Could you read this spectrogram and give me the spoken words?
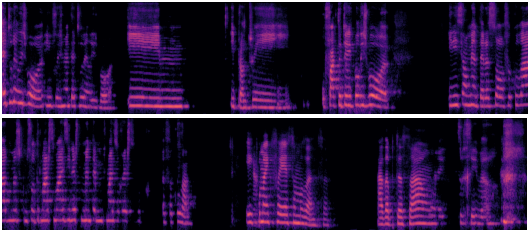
é tudo em Lisboa, infelizmente é tudo em Lisboa. E, e pronto, e, e o facto de eu ter ido para Lisboa inicialmente era só a faculdade, mas começou a tornar-se mais e neste momento é muito mais o resto do que a faculdade. E como é que foi essa mudança? A adaptação? Foi terrível.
